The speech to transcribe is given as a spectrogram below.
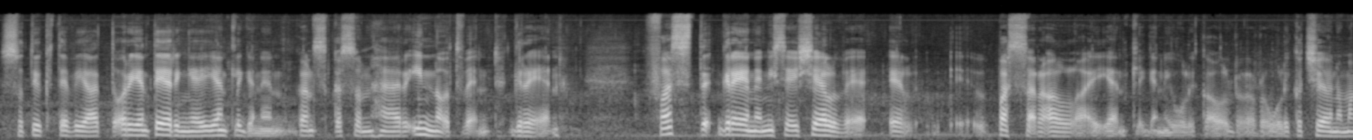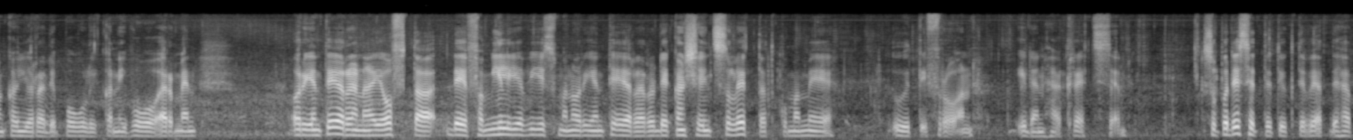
så tyckte vi att orientering är egentligen en ganska sån här inåtvänd gren. Fast grenen i sig själv är, är, passar alla egentligen i olika åldrar och olika kön och man kan göra det på olika nivåer men orienterarna är ofta, det är familjevis man orienterar och det är kanske inte så lätt att komma med utifrån i den här kretsen. Så på det sättet tyckte vi att det här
